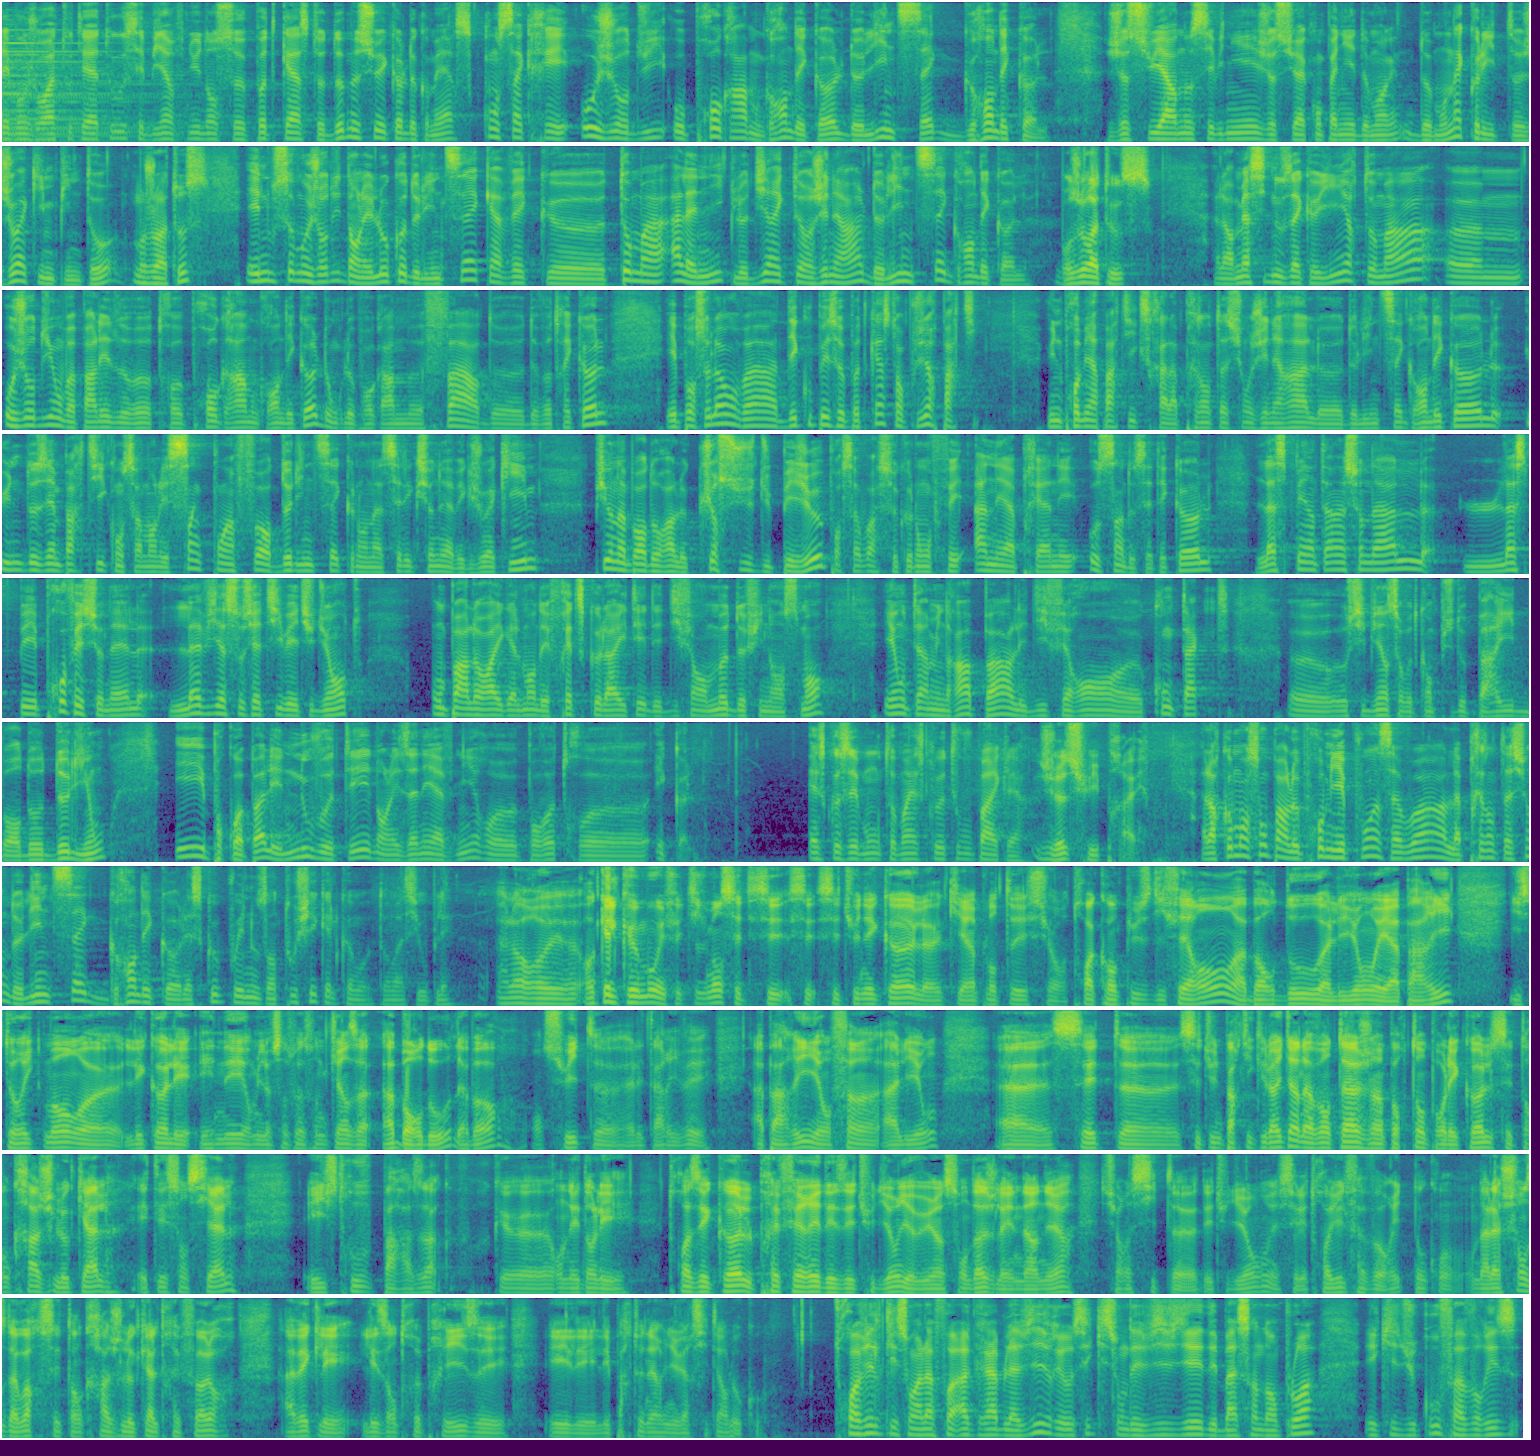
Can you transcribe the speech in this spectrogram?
Allez, bonjour à toutes et à tous et bienvenue dans ce podcast de Monsieur École de Commerce consacré aujourd'hui au programme Grande École de l'INSEC Grande École. Je suis Arnaud Sévigné, je suis accompagné de mon, de mon acolyte Joachim Pinto. Bonjour à tous. Et nous sommes aujourd'hui dans les locaux de l'INSEC avec euh, Thomas Alanic, le directeur général de l'INSEC Grande École. Bonjour à tous. Alors merci de nous accueillir Thomas. Euh, Aujourd'hui on va parler de votre programme Grande École, donc le programme phare de, de, votre école. Et pour cela on va découper ce podcast en plusieurs parties. Une première partie qui sera la présentation générale de l'INSEC Grande École, une deuxième partie concernant les cinq points forts de l'INSEC que l'on a sélectionnés avec Joachim, puis on abordera le cursus du PGE pour savoir ce que l'on fait année après année au sein de cette école, l'aspect international, l'aspect professionnel, la vie associative et étudiante, on parlera également des frais de scolarité et des différents modes de financement. Et on terminera par les différents euh, contacts, euh, aussi bien sur votre campus de Paris, de Bordeaux, de Lyon. Et pourquoi pas les nouveautés dans les années à venir euh, pour votre école. Est-ce que c'est bon Thomas? Est-ce que tout vous paraît clair? Je suis prêt. Alors commençons par le premier point, à savoir la présentation de l'INSEC Grande École. Est-ce que vous pouvez nous en toucher quelques mots Thomas s'il vous plaît? Alors, euh, en quelques mots, effectivement, c'est une école qui est implantée sur trois campus différents, à Bordeaux, à Lyon et à Paris. Historiquement, euh, l'école est, née en 1975 à, Bordeaux d'abord, ensuite euh, elle est arrivée à Paris et enfin à Lyon. C'est une particularité, un avantage important pour l'école, cet ancrage local est essentiel et il se trouve par hasard qu'on est dans les trois écoles préférées des étudiants. Il y avait eu un sondage l'année dernière sur un site d'étudiants et c'est les trois villes favorites. Donc on, on a la chance d'avoir cet ancrage local très fort avec les, les entreprises et, et les, les, partenaires universitaires locaux. Trois villes qui sont à la fois agréables à vivre et aussi qui sont des viviers, des bassins d'emploi et qui du coup favorisent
